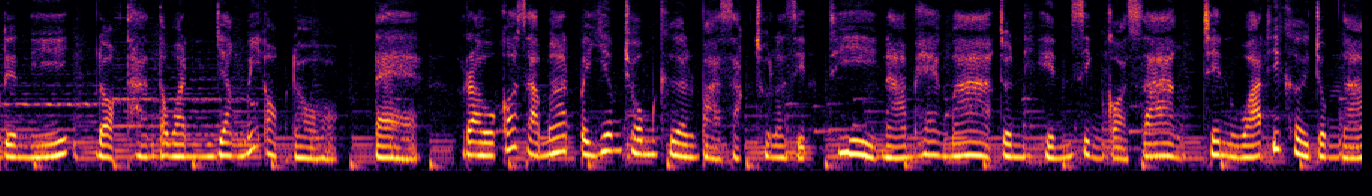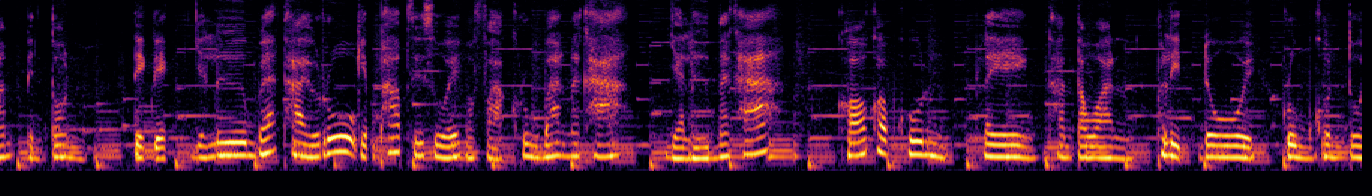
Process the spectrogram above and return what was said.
เดือนนี้ดอกทานตะวันยังไม่ออกดอก แต่ เราก็สามารถไปเยี่ยมชมเขื่อนป่าสักชลสิทธิ์ที่น้ำแห้งมาก จนเห็นสิ่งก่อสร้าง เช่นวัดที่เคยจมน้ำเป็นต้น เด็กๆ อย่าลืมแวะถ่ายรูปเก็บภาพสวยๆ มาฝากครูบ้างนะคะ อย่าลืมนะคะ ขอขอบคุณเพลง ทันตะวัน ผลิตโดย กลุ่มคนตัว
